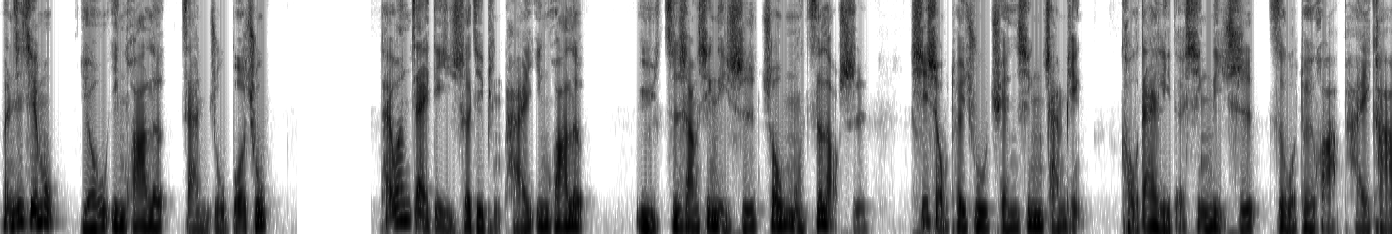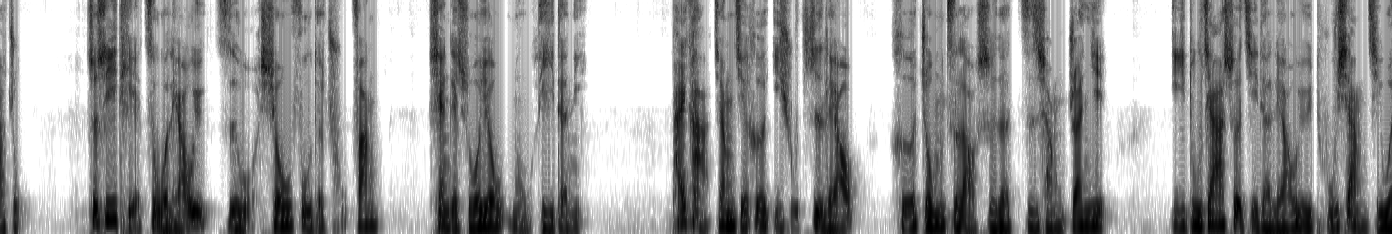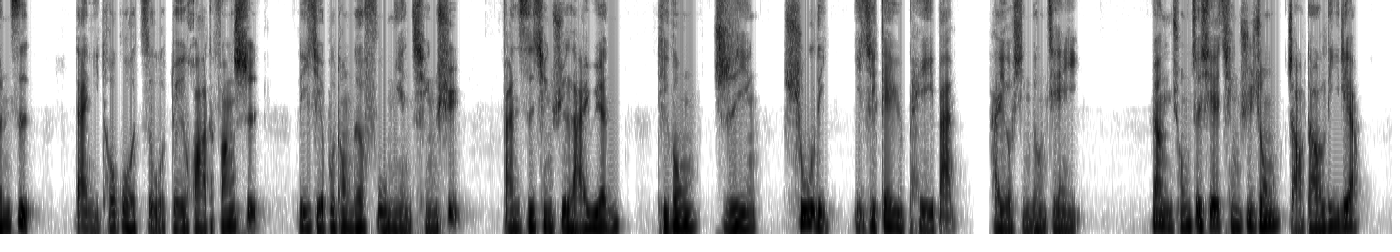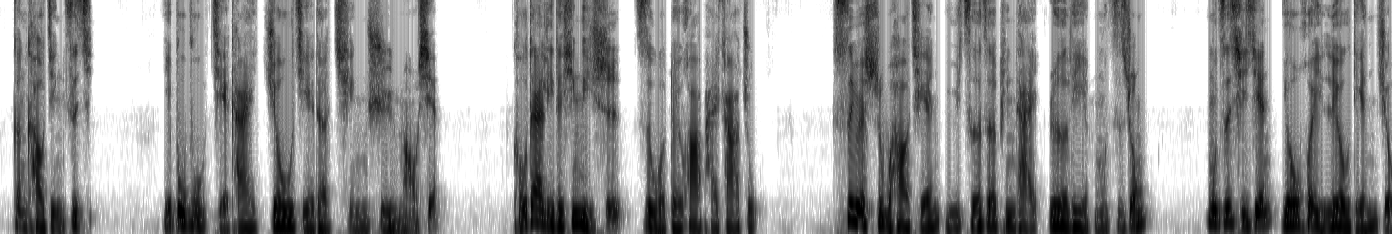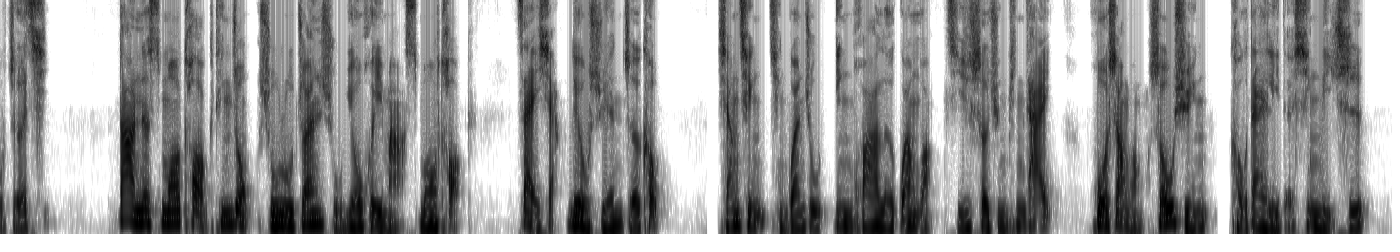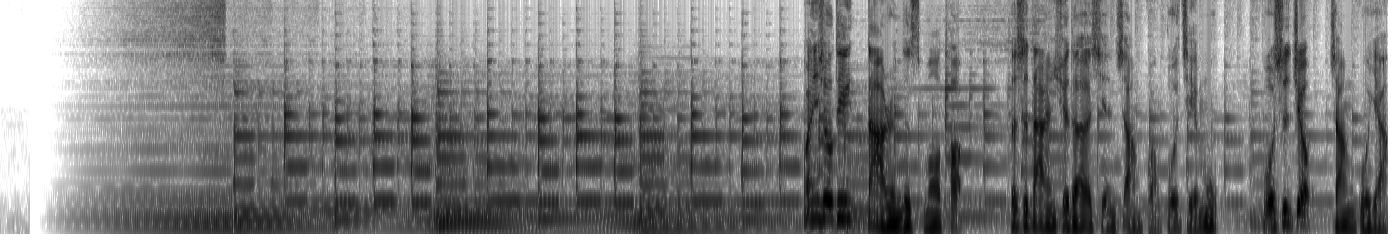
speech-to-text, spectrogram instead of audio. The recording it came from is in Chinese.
本期节目由印花乐赞助播出。台湾在地设计品牌印花乐与智商心理师周木姿老师携手推出全新产品——口袋里的心理师自我对话牌卡组。这是一帖自我疗愈、自我修复的处方，献给所有努力的你。牌卡将结合艺术治疗和周木姿老师的智商专业，以独家设计的疗愈图像及文字。带你透过自我对话的方式，理解不同的负面情绪，反思情绪来源，提供指引、梳理以及给予陪伴，还有行动建议，让你从这些情绪中找到力量，更靠近自己，一步步解开纠结的情绪毛线。口袋里的心理师自我对话牌卡组，四月十五号前于泽泽平台热烈募资中，募资期间优惠六点九折起。大人的 Small Talk 听众输入专属优惠码 Small Talk，再享六十元折扣。详情请关注印花乐官网及社群平台，或上网搜寻“口袋里的心理师”。欢迎收听大人的 Small Talk，这是大人学的线上广播节目，我是 Joe 张国阳。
